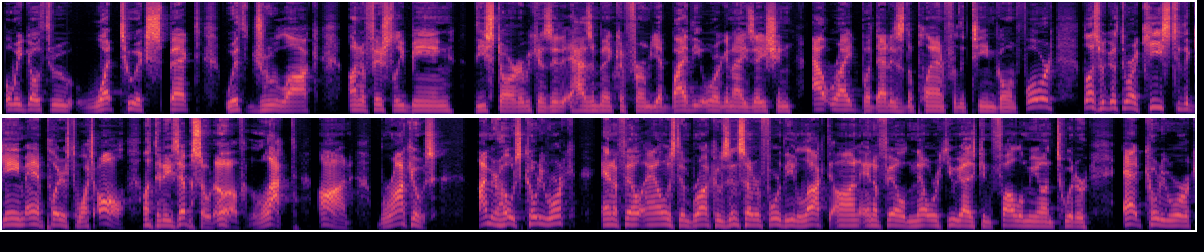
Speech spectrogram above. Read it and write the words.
But we go through what to expect with Drew Lock unofficially being the starter because it hasn't been confirmed yet by the organization outright, but that is the plan for the team going forward. Plus, we go through our keys to the game and players to watch all on today's episode of Locked On Broncos. I'm your host, Cody Roark, NFL analyst and Broncos insider for the Locked On NFL Network. You guys can follow me on Twitter at Cody Roark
